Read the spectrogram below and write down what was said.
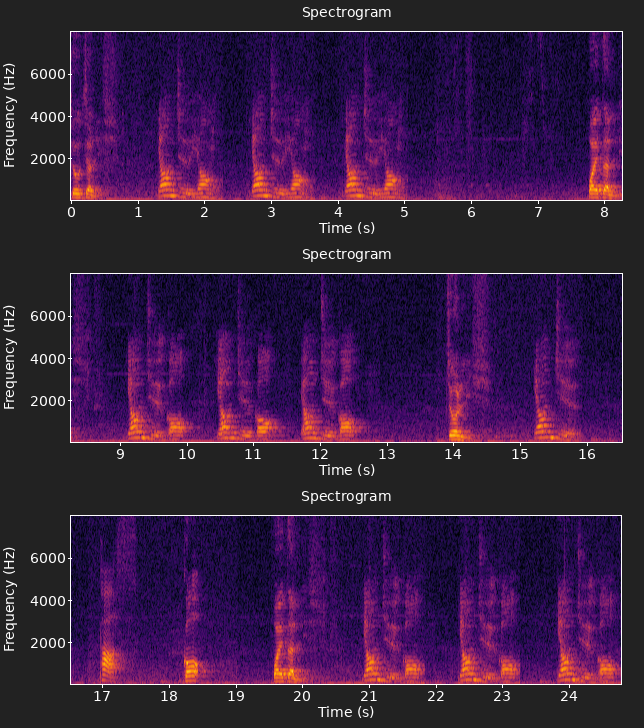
চৌচল্লিশ 44 44 44 পঁয়তাল্লিশ 45 45 45 চল্লিশ 40 パス5 পঁয়তাল্লিশ 45 45 45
